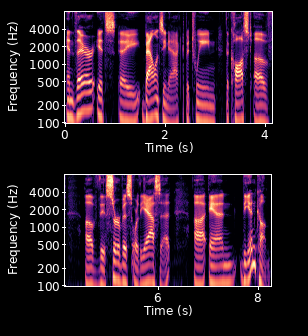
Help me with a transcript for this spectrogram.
And there it's a balancing act between the cost of of the service or the asset uh, and the income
